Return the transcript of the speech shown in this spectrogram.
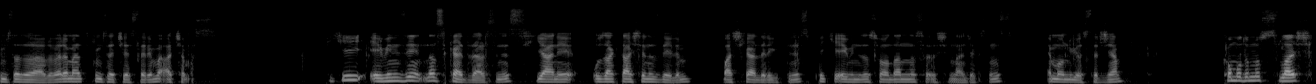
Kimse zarar veremez. Kimse chestlerimi açamaz. Peki evinizi nasıl kaydedersiniz? Yani uzaklaştınız diyelim. Başka yerlere gittiniz. Peki evinize sonradan nasıl ışınlanacaksınız? Hem onu göstereceğim. Komodumuz slash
